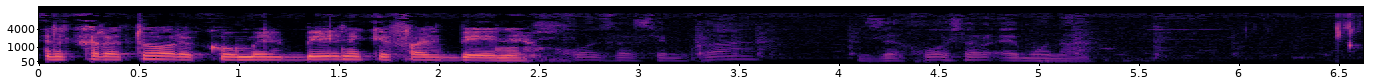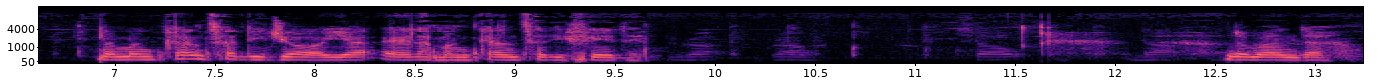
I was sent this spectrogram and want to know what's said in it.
nel creatore come il bene che fa il bene. La mancanza di gioia è la mancanza di fede. Domanda.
